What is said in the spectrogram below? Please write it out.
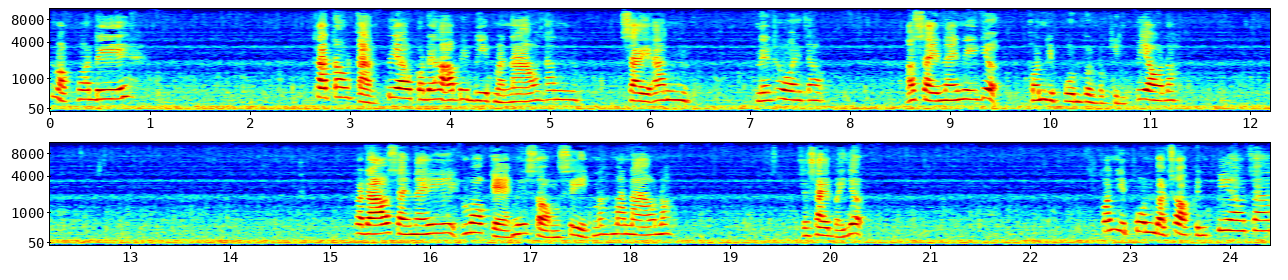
เพชรบอกพอดี ถ้าต้องการเปรี้ยวก็ได้เอาไปบีบมะนาวอันใส่อันในถ้วยเจ้า เอาใส่ในนี้เยอะ คนญี่ปุ่นเปิ่นไปกินเปรี้ยวเนาะกระดาวใส่ในหม้อแกงนี่สองสีกเนาะมะนาวเนาะจะใส่ไปเยอะ คนญี่ปุ่นบ่ชอบกินเปรี้ยวเจ้า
